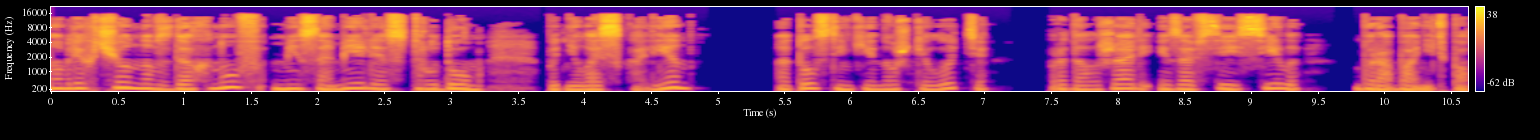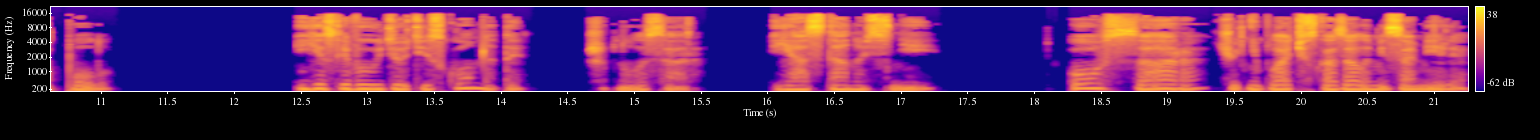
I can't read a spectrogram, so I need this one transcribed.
Облегченно вздохнув, мисс Амелия с трудом поднялась с колен, а толстенькие ножки Лотти продолжали изо всей силы барабанить по полу. «Если вы уйдете из комнаты, — шепнула Сара, — я останусь с ней». «О, Сара!» — чуть не плача сказала мисс Амелия.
